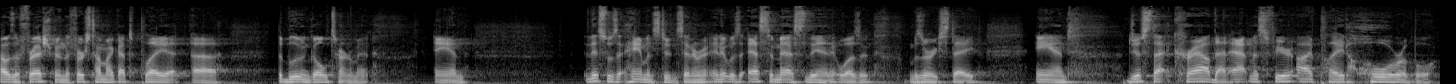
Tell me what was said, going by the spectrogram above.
I was a freshman, the first time I got to play at uh, the Blue and Gold tournament. And this was at Hammons Student Center, and it was SMS then, it wasn't Missouri State. And just that crowd, that atmosphere, I played horrible.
